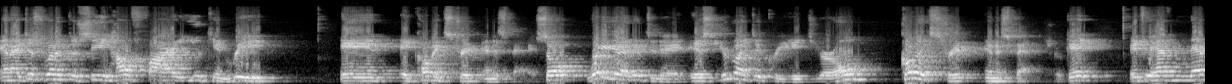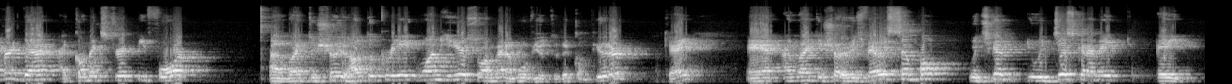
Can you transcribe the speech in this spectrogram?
and I just wanted to see how far you can read in a comic strip in Spanish. So what you're going to do today is you're going to create your own comic strip in Spanish, okay? If you have never done a comic strip before, I'm going to show you how to create one here. So I'm going to move you to the computer, okay? And I'm going to show you. It's very simple. We're just going to make a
